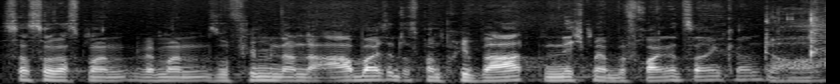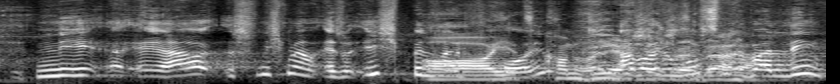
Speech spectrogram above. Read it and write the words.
Ist das so, dass man, wenn man so viel miteinander arbeitet, dass man privat nicht mehr befreundet sein kann? Doch. Nee, äh, ja, ist nicht mehr. Also ich bin Oh, jetzt Freund. kommt die aber du musst mir überlegen,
